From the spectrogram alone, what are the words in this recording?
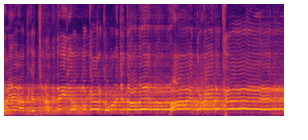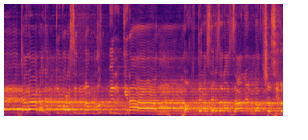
দুনিয়া থেকে চিরবিদায়ী অন্ধকার কবরে যেতে হবে। ভাই তাকে দেখেন, যারা রাজত্ব করেছেন নমরুদ বিল কিনান, বক্তে নাসের যারা জালেম বাদশা ছিল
